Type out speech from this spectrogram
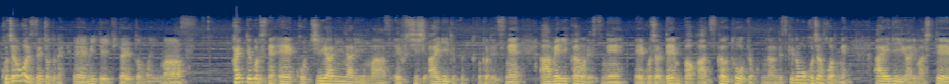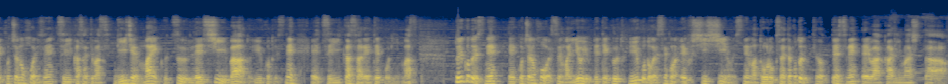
こちらの方ですね、ちょっとね、え見ていきたいと思います。はい、ということですね、えー、こちらになります。FCCID ということでですね、アメリカのですね、えー、こちら電波を扱う当局なんですけども、こちらの方にね、ID がありまして、こちらの方にですね、追加されてます。DJ マイク2レシーバーということですね、えー、追加されております。ということですね、えこちらの方はですね、まあ、いよいよ出てくるということがですね、この FCC のですね、まあ、登録されたことによってですね、えわかりました。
